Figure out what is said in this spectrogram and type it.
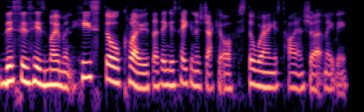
this is his moment. He's still clothed. I think he's taking his jacket off, still wearing his tie and shirt, maybe.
